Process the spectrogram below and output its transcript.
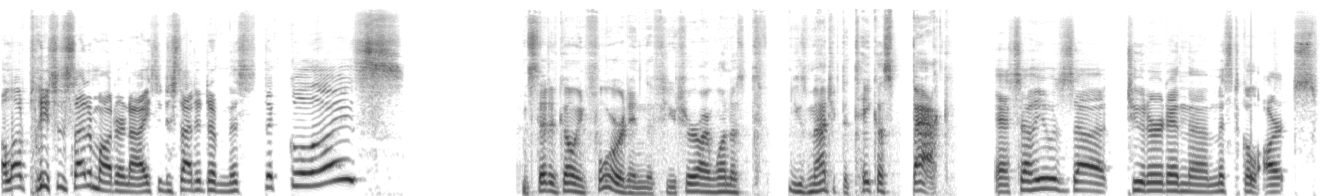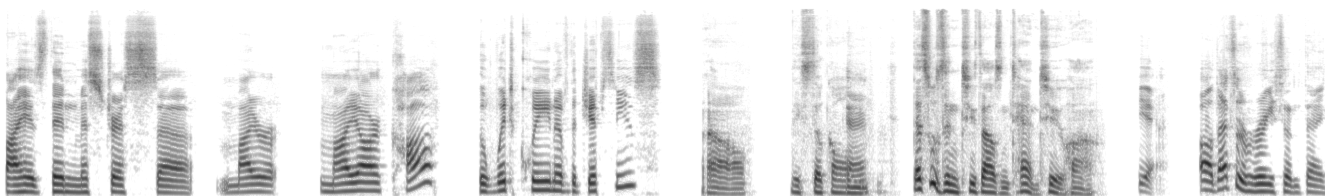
A lot of places decided to modernize. He decided to mysticalize. Instead of going forward in the future, I want to t- use magic to take us back. Yeah, so he was uh, tutored in the mystical arts by his then mistress, uh, Myr- Mayarka, the witch queen of the gypsies. Oh, they still call Okay. him. This was in 2010 too, huh? Yeah. Oh, that's a recent thing.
